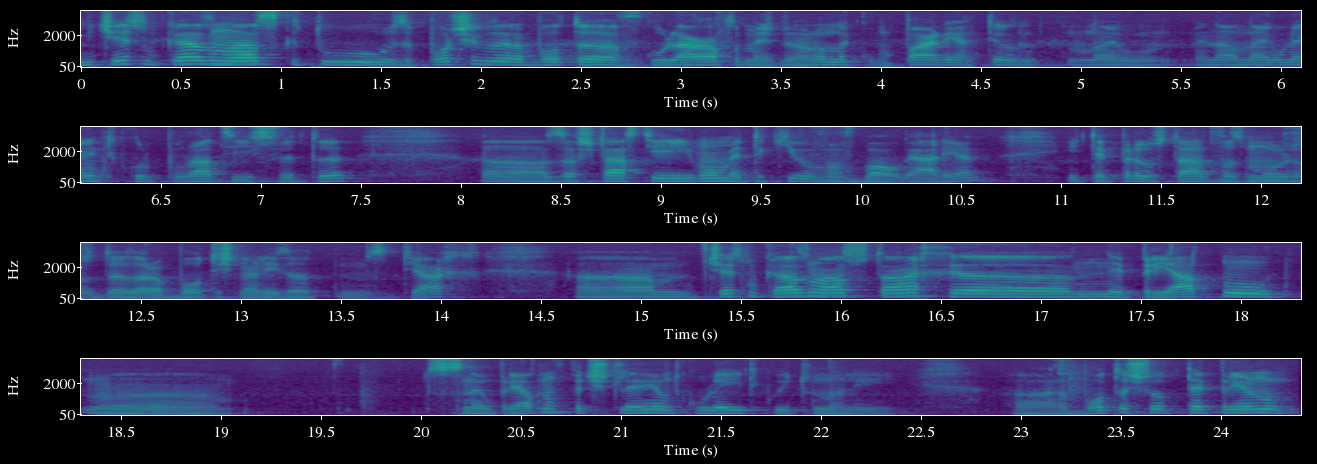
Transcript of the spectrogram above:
Ми честно казано, аз като започнах да работя в голямата международна компания, те една от най-големите корпорации в света, за щастие имаме такива в България и те предоставят възможност да работиш нали, за, за тях. Честно казано, аз останах неприятно с неприятно впечатление от колегите, които нали, а, работят, защото те примерно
